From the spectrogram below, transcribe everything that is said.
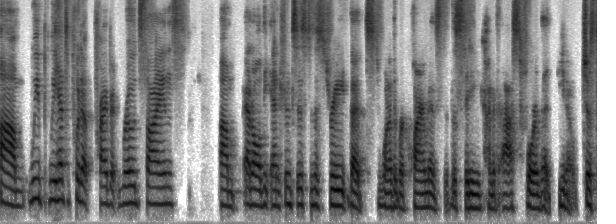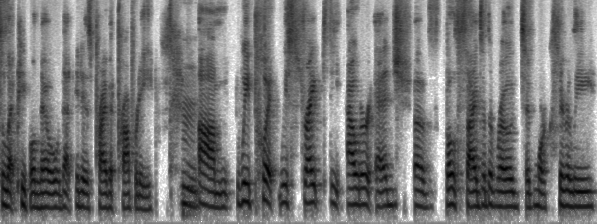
um, we we had to put up private road signs um, at all the entrances to the street. That's one of the requirements that the city kind of asked for. That you know, just to let people know that it is private property. Mm. Um, we put we striped the outer edge of both sides of the road to more clearly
